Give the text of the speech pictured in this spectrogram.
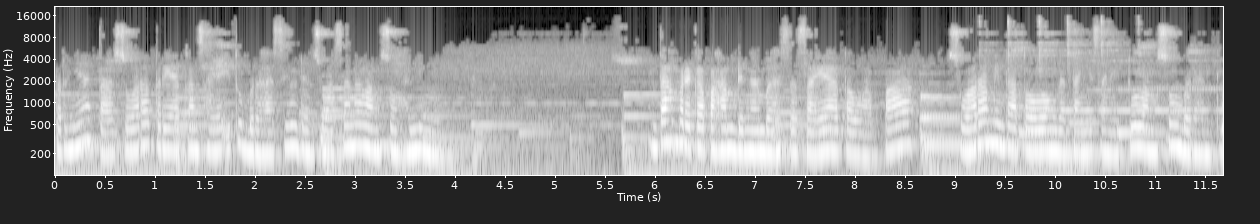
ternyata suara teriakan saya itu berhasil dan suasana langsung hening. Entah mereka paham dengan bahasa saya atau apa, suara minta tolong dan tangisan itu langsung berhenti.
